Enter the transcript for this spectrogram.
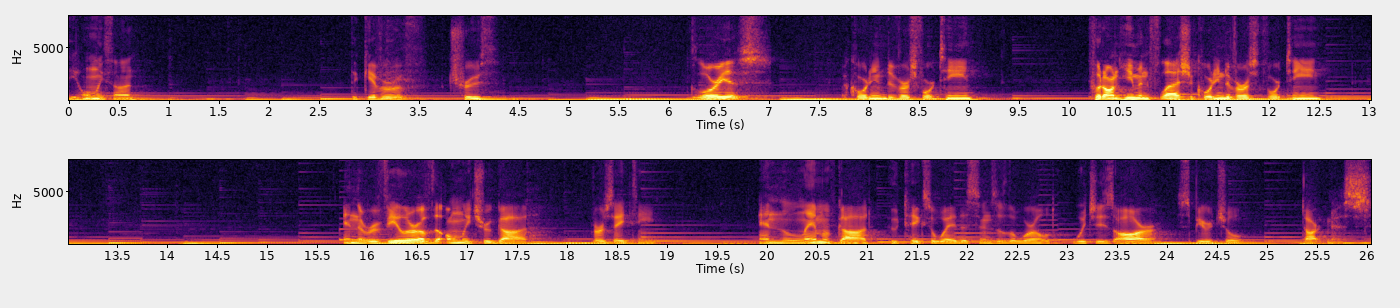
the only Son, the giver of truth, glorious, according to verse 14, put on human flesh, according to verse 14, and the revealer of the only true God, verse 18, and the Lamb of God who takes away the sins of the world, which is our spiritual darkness.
